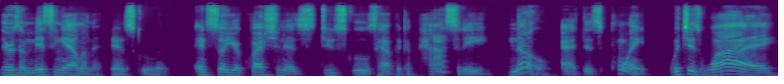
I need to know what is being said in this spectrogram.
there's a missing element in schooling. And so your question is, do schools have the capacity? No, at this point which is why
